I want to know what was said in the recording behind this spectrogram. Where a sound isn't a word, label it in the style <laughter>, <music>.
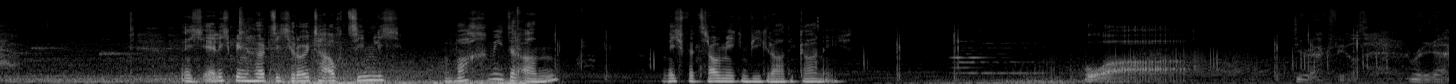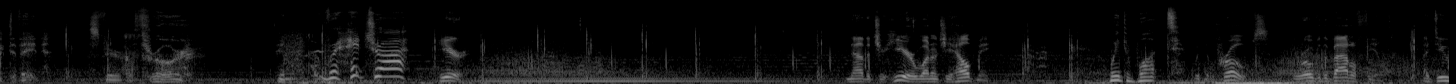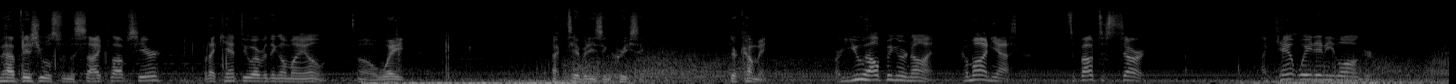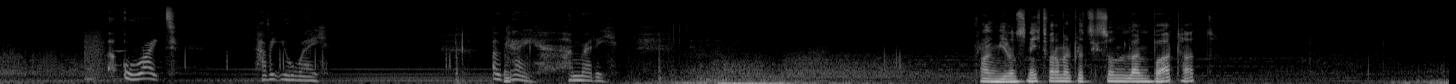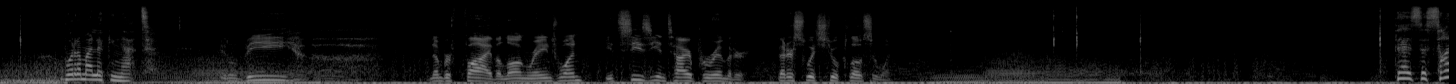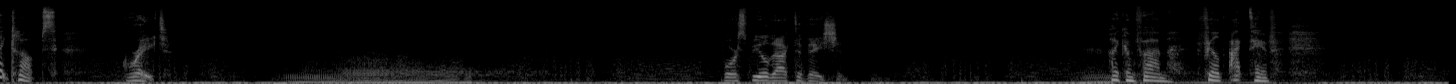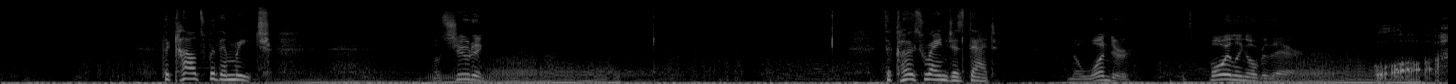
Wenn ich ehrlich bin, hört sich Reuta auch ziemlich wach wieder an. Und ich vertraue ihm irgendwie gerade gar nicht. Boah. Dirac field, ready to activate. Spherical thrower. Rahitra! Here. Now that you're here, why don't you help me? With what? With the probes. They're over the battlefield. I do have visuals from the Cyclops here, but I can't do everything on my own. Oh, wait. Activity's increasing. They're coming. Are you helping or not? Come on, Yasna. It's about to start. I can't wait any longer. Uh, all right. Have it your way. Okay, I'm ready. Fragen wir uns nicht, warum er plötzlich so einen langen Bart hat. What am I looking at? It'll be. Uh, number five, a long range one. It sees the entire perimeter. Better switch to a closer one. There's the Cyclops. Great. Force field activation. I confirm. Field active. The cloud's within reach. I'm shooting. The close range is dead. No wonder. It's boiling over there. Boah.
